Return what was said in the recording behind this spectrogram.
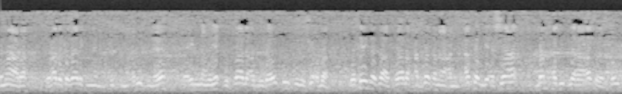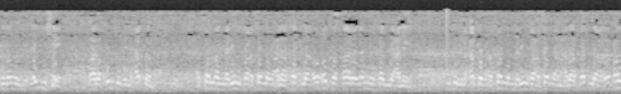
عمارة وهذا كذلك من المعروف منه فانه يكذب. قال أبو داود قلت لشعبة وكيف ذاك؟ قال حدثنا عن الحكم بأشياء لم أجد لها أثرا. قلت له بأي شيء؟ قال قلت للحكم أصلى النبي صلى الله عليه وسلم على قتل أحد فقال لم يصلي عليه. قلت للحكم أصلى النبي صلى الله عليه وسلم على قتل أحد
